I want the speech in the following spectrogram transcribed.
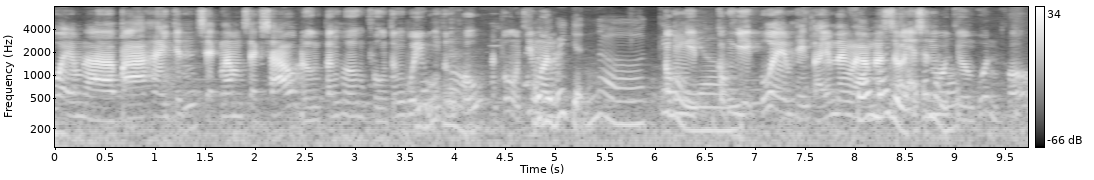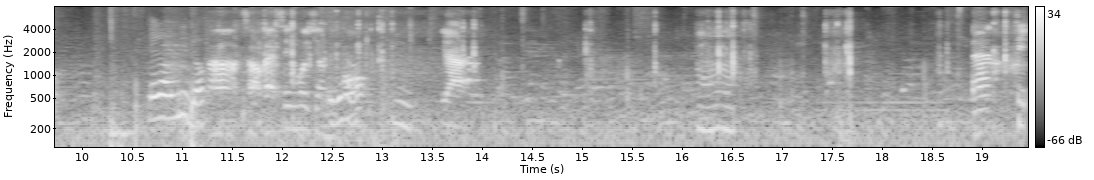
của em là 329 sạc 5 sạc 6 Đường Tân Hương, phường Tân Quý, quận Tân Phú, thành phố Hồ Chí Minh. biết chỉnh cái Công này nghiệp công việc của em hiện tại em đang làm là Sở Vệ sinh Môi trường của thành phố đây đâu nhìn được À, sở vệ sinh môi trường thành phố. ừ. Dạ Ừ. À, thì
